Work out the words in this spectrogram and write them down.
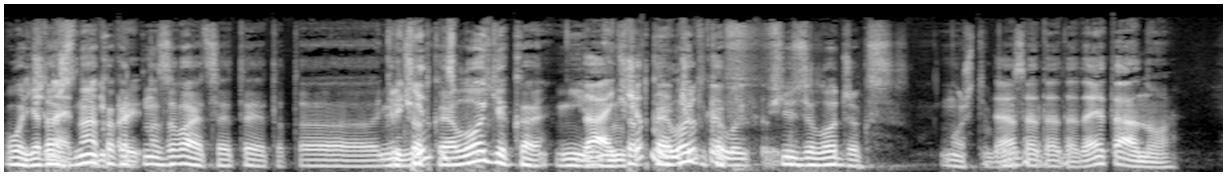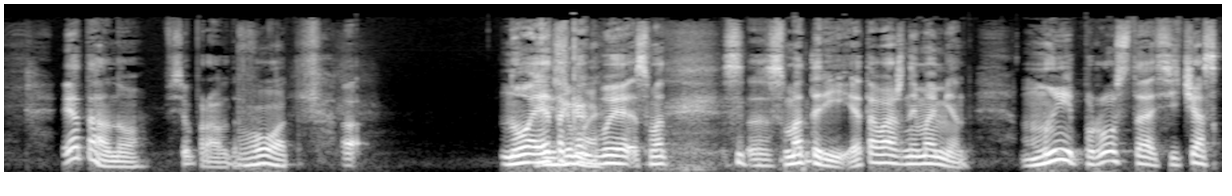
Ой, я даже знаю, перепров... как это называется. Это этот э, нечеткая логика. Не, да, нечеткая, нечеткая логика. логика. Fuzzy Logics можете Да, да, да, да, да, это оно. Это оно, все правда. Вот. А, но Резюме. это как бы, смотри, это важный момент. Мы просто сейчас...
